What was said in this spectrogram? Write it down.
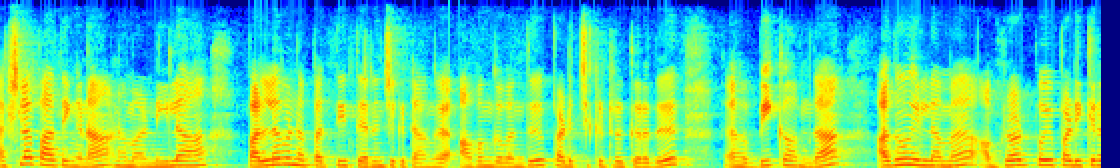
ஆக்சுவலாக பார்த்தீங்கன்னா நம்ம நிலா பல்லவனை பற்றி தெரிஞ்சுக்கிட்டாங்க. அவங்க வந்து படிச்சுக்கிட்டு இருக்கிறது பிகாம் தான். அதுவும் இல்லாமல் அப்ராட் போய் படிக்கிற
